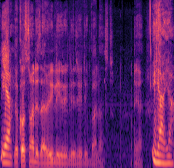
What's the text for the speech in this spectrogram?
yeah. The costs nowadays are really, really, really balanced. Yeah. Yeah, yeah,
